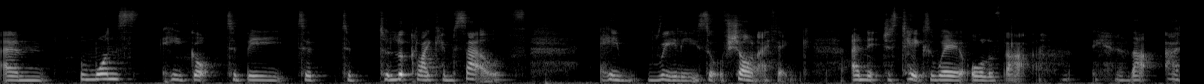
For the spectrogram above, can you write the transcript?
and once he got to be to to to look like himself he really sort of shone I think and it just takes away all of that you know that I,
